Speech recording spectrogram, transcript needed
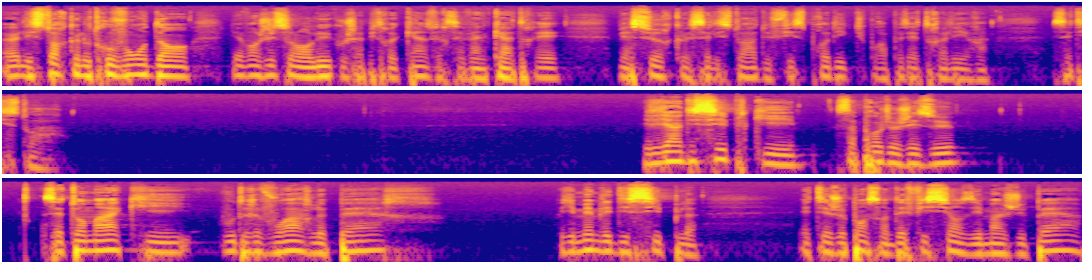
euh, l'histoire que nous trouvons dans l'Évangile selon Luc au chapitre 15, verset 24. Et bien sûr que c'est l'histoire du Fils prodigue. Tu pourras peut-être lire cette histoire. Il y a un disciple qui s'approche de Jésus. C'est Thomas qui voudrait voir le Père voyez, même les disciples étaient, je pense, en déficience d'image du Père.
